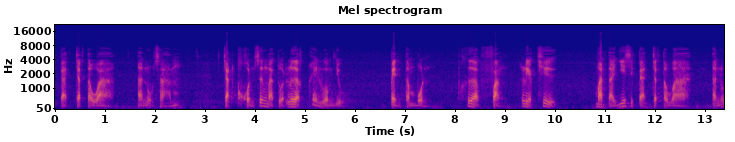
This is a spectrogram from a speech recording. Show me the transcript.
28 จัตวา อนุ3 จัดคนซึ่งมาตรวจเลือกให้รวมอยู่ เป็นตำบล เพื่อฝั่งเรียกชื่อ มาตรา28 จัตวา อนุ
